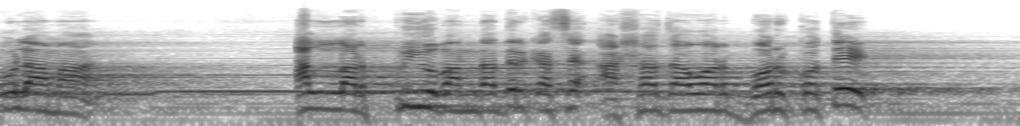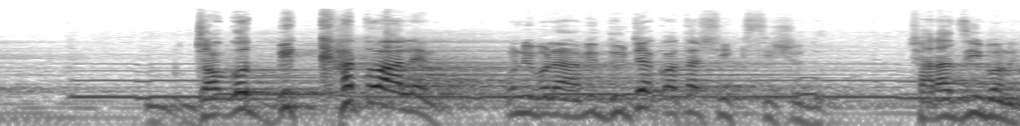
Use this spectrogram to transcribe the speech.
ওলামা আল্লাহর প্রিয় বান্দাদের কাছে আসা যাওয়ার বরকতে জগৎ বিখ্যাত আলেম, উনি বলেন আমি দুইটা কথা শিখছি শুধু, সারা জীবনে।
